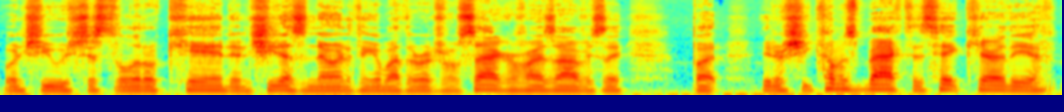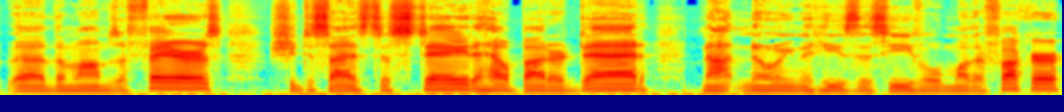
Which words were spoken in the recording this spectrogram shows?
when she was just a little kid, and she doesn't know anything about the ritual sacrifice, obviously. But you know, she comes back to take care of the uh, the mom's affairs. She decides to stay to help out her dad, not knowing that he's this evil motherfucker,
